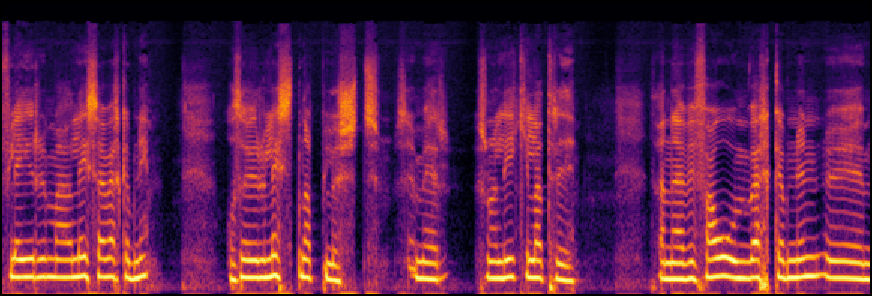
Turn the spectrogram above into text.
fleirum að leysa verkefni. Og þau eru leist nafnlust sem er svona líkilatriði þannig að við fáum verkefnin um,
